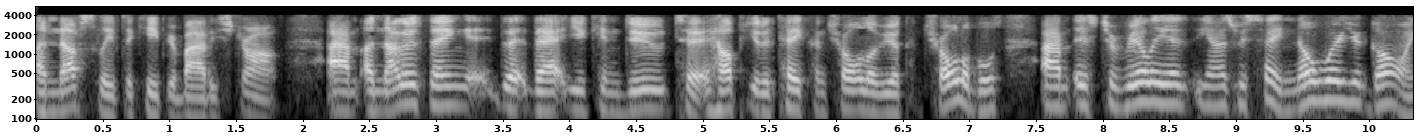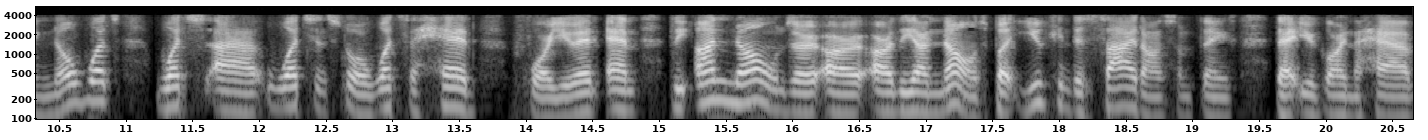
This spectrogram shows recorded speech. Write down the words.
enough sleep to keep your body strong. Um, another thing that, that you can do to help you to take control of your controllables um, is to really, you know, as we say, know where you're going, know what's what's uh, what's in store, what's ahead for you. And and the unknowns are, are, are the unknowns, but you can decide on some things that you're going to have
